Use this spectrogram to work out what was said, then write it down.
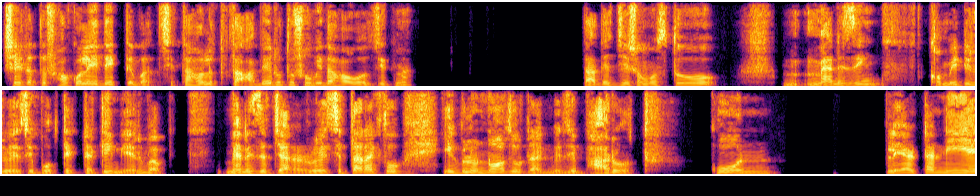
সেটা তো সকলেই দেখতে পাচ্ছে। তাহলে তো তাদেরও তো সুবিধা হওয়া উচিত না। তাদের যে সমস্ত ম্যানেজিং কমিটি রয়েছে, প্রত্যেকটা টিমের বা ম্যানেজার যারা রয়েছে, তারা তো এগুলো নজর রাখবে যে ভারত কোন প্লেয়ারটা নিয়ে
